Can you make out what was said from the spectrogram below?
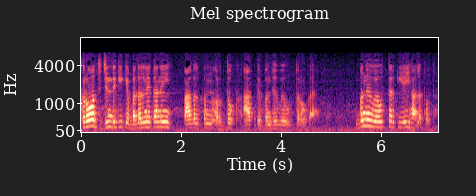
क्रोध ज़िंदगी के बदलने का नहीं, पागलपन और दुख आपके बंधे हुए उत्तरों का है। बंधे हुए उत्तर की यही हालत होता है।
